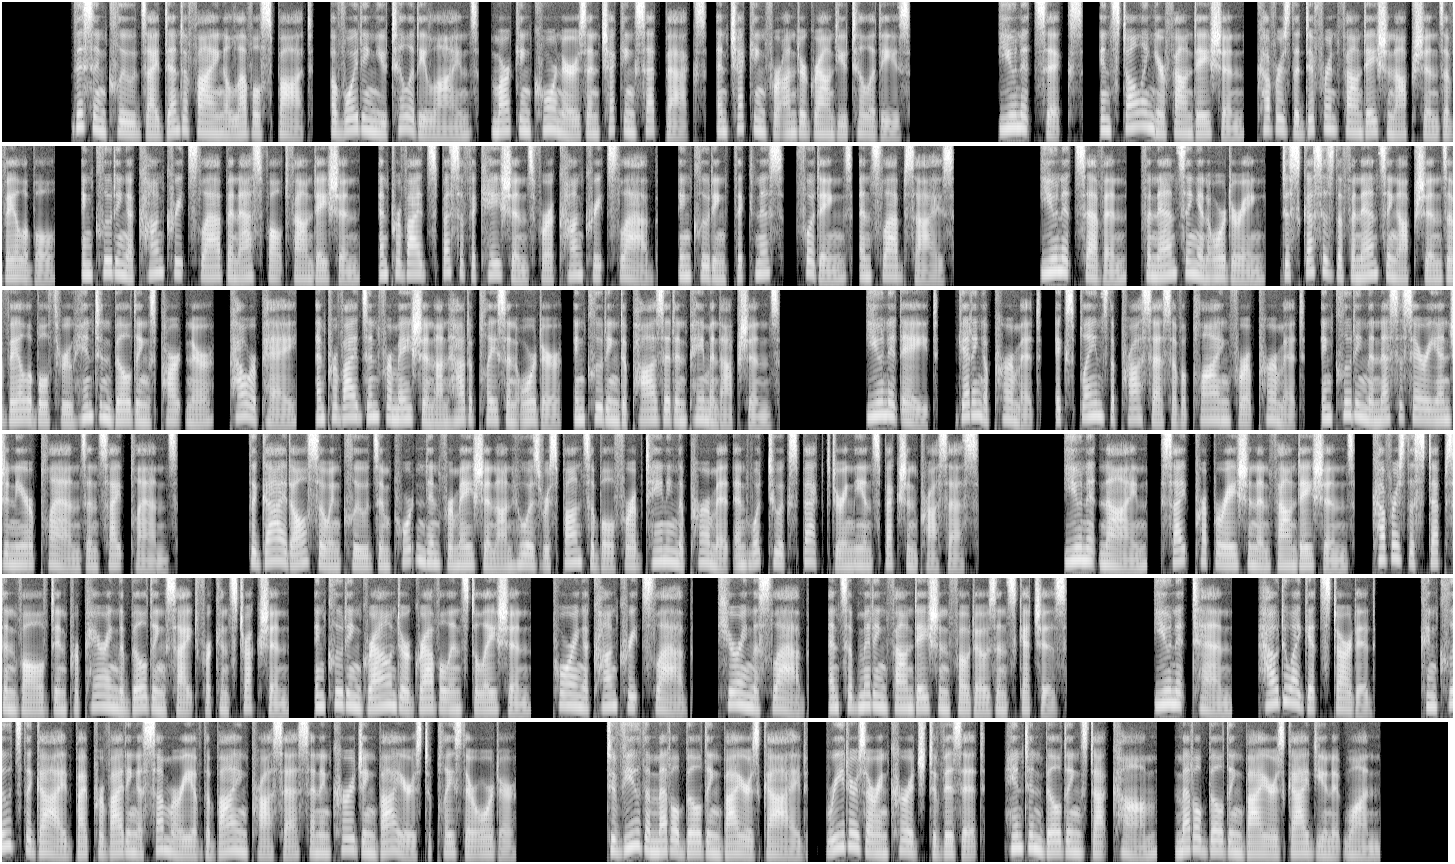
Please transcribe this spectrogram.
This includes identifying a level spot, avoiding utility lines, marking corners and checking setbacks, and checking for underground utilities. Unit 6, Installing your foundation, covers the different foundation options available, including a concrete slab and asphalt foundation, and provides specifications for a concrete slab, including thickness, footings, and slab size. Unit 7, Financing and Ordering, discusses the financing options available through Hinton Buildings Partner, PowerPay, and provides information on how to place an order, including deposit and payment options. Unit 8, Getting a Permit, explains the process of applying for a permit, including the necessary engineer plans and site plans. The guide also includes important information on who is responsible for obtaining the permit and what to expect during the inspection process. Unit 9, Site Preparation and Foundations, covers the steps involved in preparing the building site for construction, including ground or gravel installation, pouring a concrete slab, curing the slab, and submitting foundation photos and sketches. Unit 10, How Do I Get Started? concludes the guide by providing a summary of the buying process and encouraging buyers to place their order. To view the Metal Building Buyer's Guide, readers are encouraged to visit hintonbuildings.com, Metal Building Buyer's Guide Unit 1.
